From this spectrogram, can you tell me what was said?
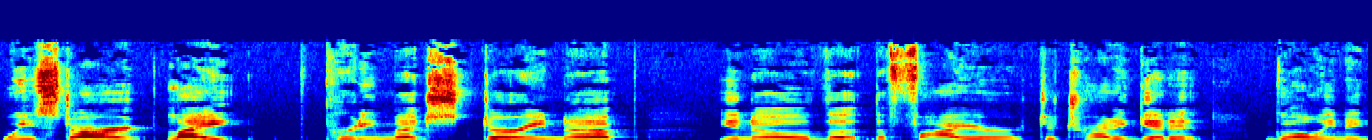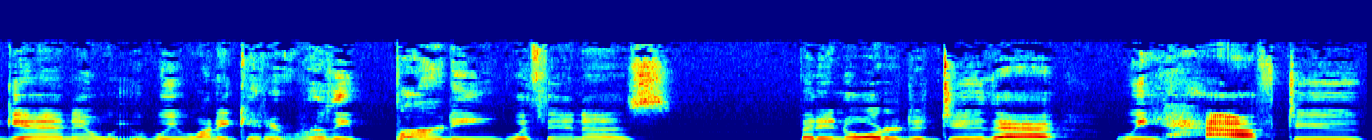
we start like pretty much stirring up you know, the, the fire to try to get it going again. And we, we want to get it really burning within us. But in order to do that, we have to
